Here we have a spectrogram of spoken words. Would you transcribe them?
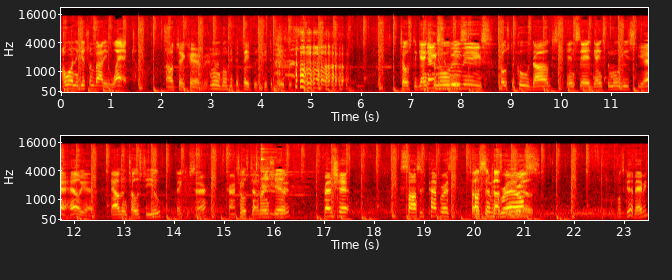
I want to get somebody whacked. I'll take care of it. I'm gonna go get the papers. Get the papers. Toast to gangster, Gangster movies. movies. Toast to cool dogs. Instead, gangster movies. Yeah, hell yeah. Alvin, toast to you. Thank you, sir. Curren$y, Toast to friendship. you. friendship. Sausage peppers. Toast custom, to custom grills. grills. What's good, baby?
